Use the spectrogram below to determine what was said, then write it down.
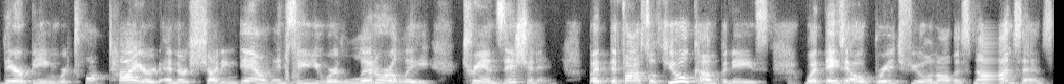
they're being retired and they're shutting down. And so you are literally transitioning. But the fossil fuel companies, what they say, oh, bridge fuel and all this nonsense,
